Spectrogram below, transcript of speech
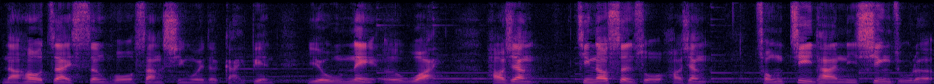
然后在生活上行为的改变，由内而外，好像进到圣所，好像从祭坛你信主了，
